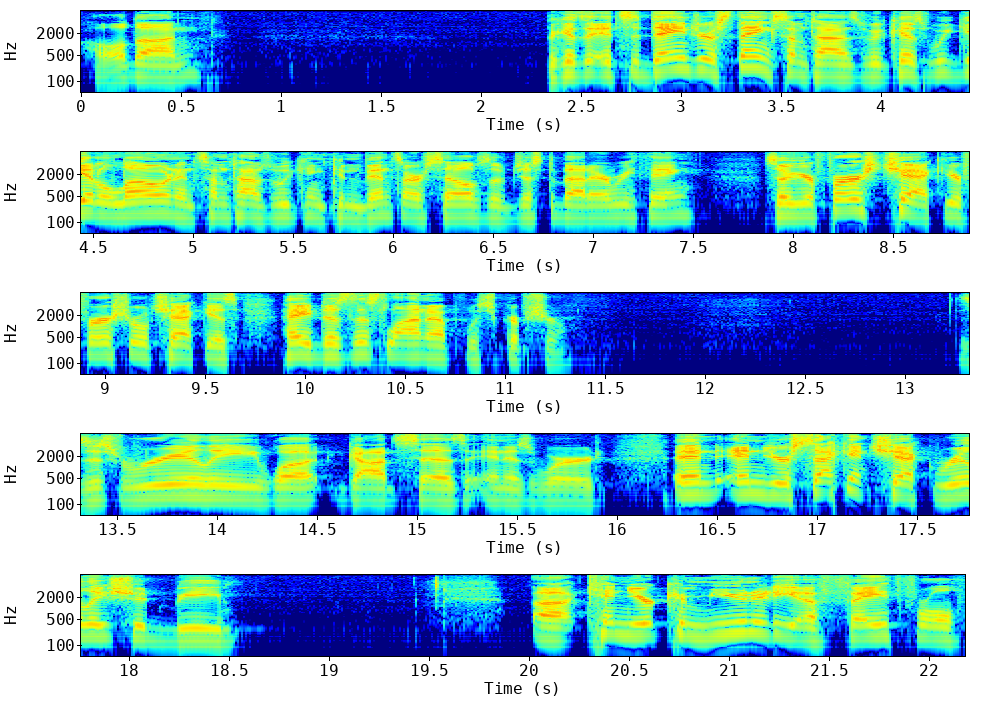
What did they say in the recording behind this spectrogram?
Hold on. Because it's a dangerous thing sometimes because we get alone and sometimes we can convince ourselves of just about everything. So, your first check, your first real check is hey, does this line up with Scripture? Is this really what God says in His Word? And, and your second check really should be uh, can your community of faithful,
